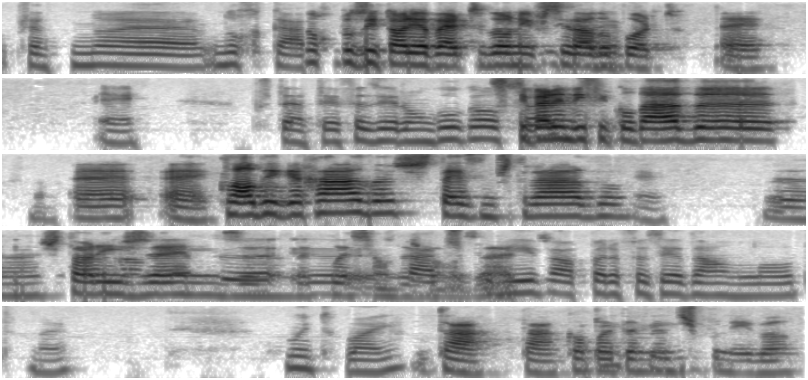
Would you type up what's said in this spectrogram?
portanto, na, no recap. No repositório aberto da Universidade do Porto. É. É. Portanto, é fazer um Google Se tiverem dificuldade, é, é. Cláudia Garradas, tese mestrado, é. Uh, História e Genes da coleção está das disponível artes. para fazer download, não é? Muito bem. Está, está completamente Enfim. disponível.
